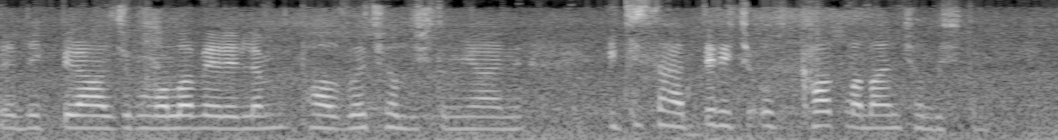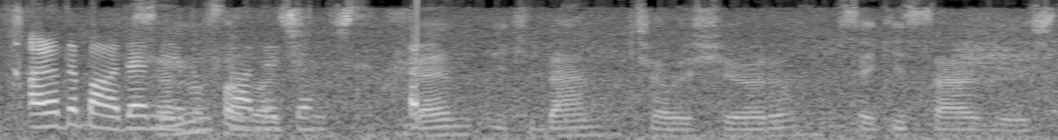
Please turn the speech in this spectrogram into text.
Dedik birazcık mola verelim. Fazla çalıştım yani. İki saattir hiç kalkmadan çalıştım. Arada badem Sen yedim sadece. çalıştın? Ben 2'den çalışıyorum. 8 saat geçti.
